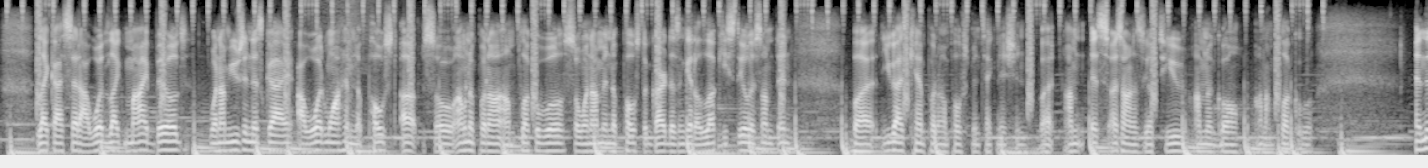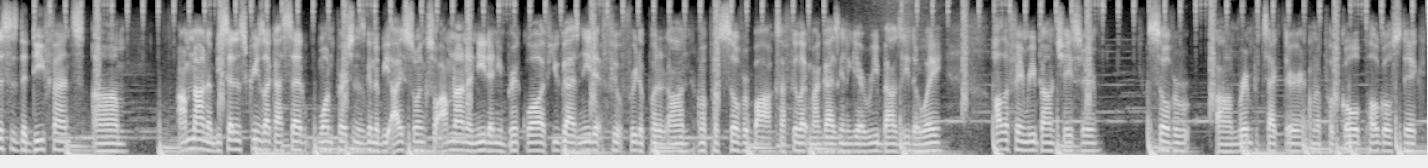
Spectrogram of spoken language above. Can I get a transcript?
Like i said i would like my build. When i'm using this guy i would want him to post up. So i'm gonna put on unpluckable. So when i'm in the post the guard doesn't get a lucky steal or something. But you guys can put on postman technician. But i'm it's, it's honestly up to you. I'm gonna go on unpluckable. And this is the defense. Um i'm not gonna be setting screens like i said one person is gonna be isoing so i'm not gonna need any brick wall. If you guys need it feel free to put it on. I'm gonna put silver box. I feel like my guy's gonna get rebounds either way. Hall of fame rebound chaser silver um, rim protector. I'm gonna put gold pogo stick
